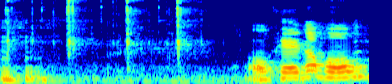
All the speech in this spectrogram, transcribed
โอเคครับผม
